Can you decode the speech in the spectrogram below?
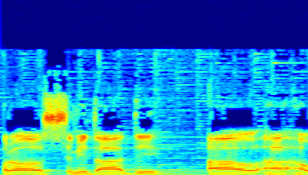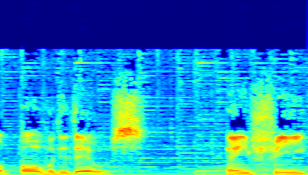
proximidade ao, ao povo de Deus. Enfim,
